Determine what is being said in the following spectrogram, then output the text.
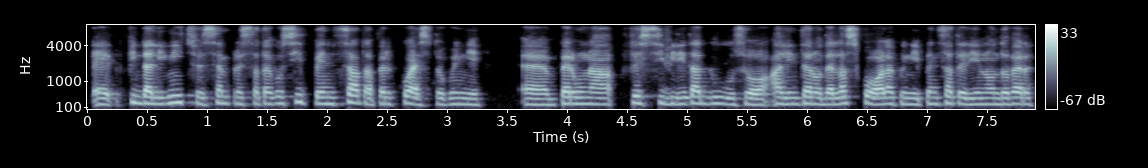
è, fin dall'inizio è sempre stata così pensata per questo, quindi eh, per una flessibilità d'uso all'interno della scuola, quindi pensate di non dover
